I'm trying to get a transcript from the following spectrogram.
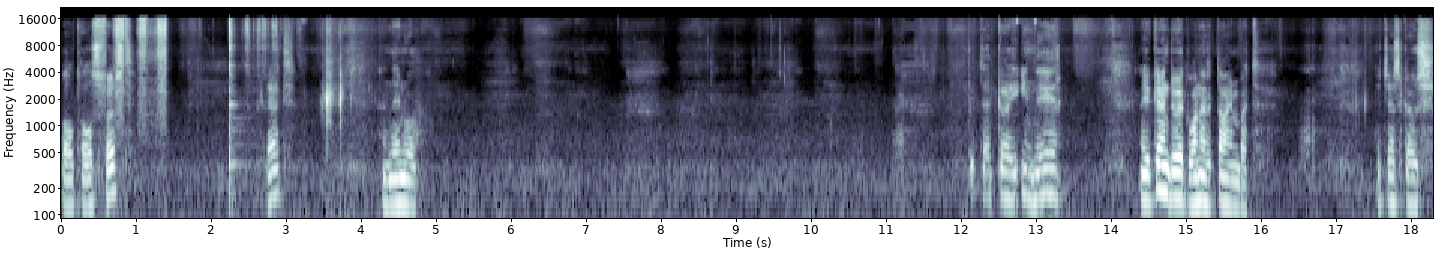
bolt holes first. Like that. And then we'll put that guy in there. Now you can do it one at a time but it just goes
